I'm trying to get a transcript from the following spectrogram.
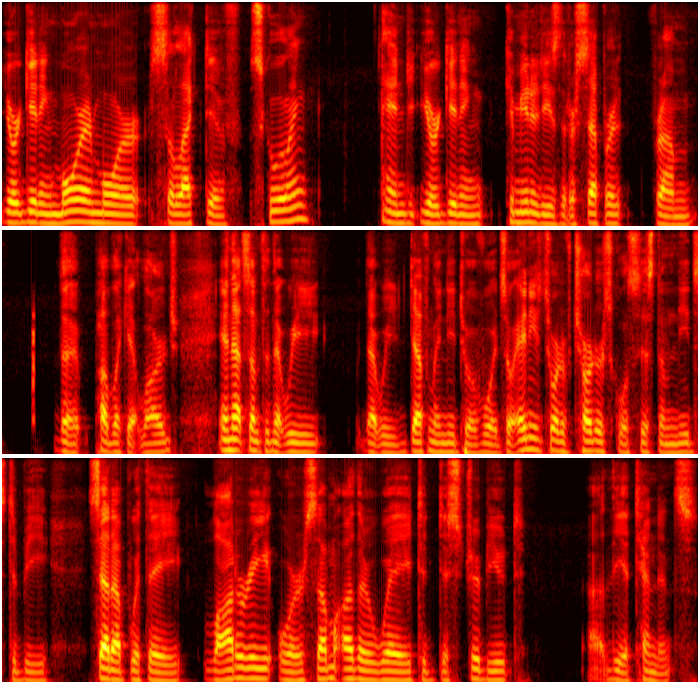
you're getting more and more selective schooling and you're getting communities that are separate from the public at large. And that's something that we that we definitely need to avoid so any sort of charter school system needs to be set up with a lottery or some other way to distribute uh, the attendance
